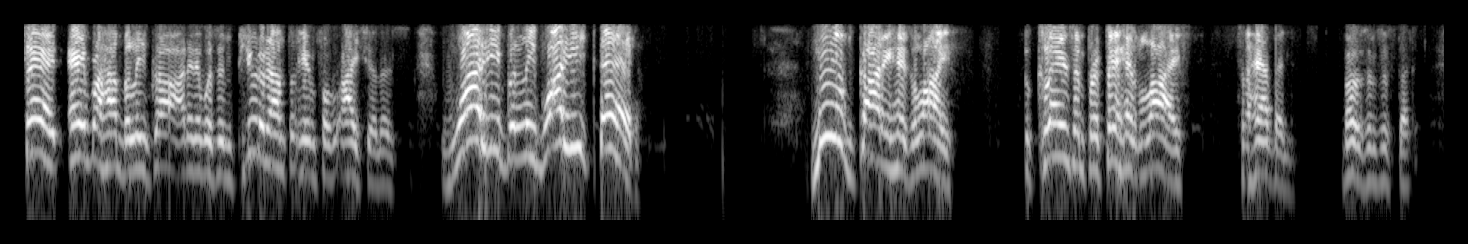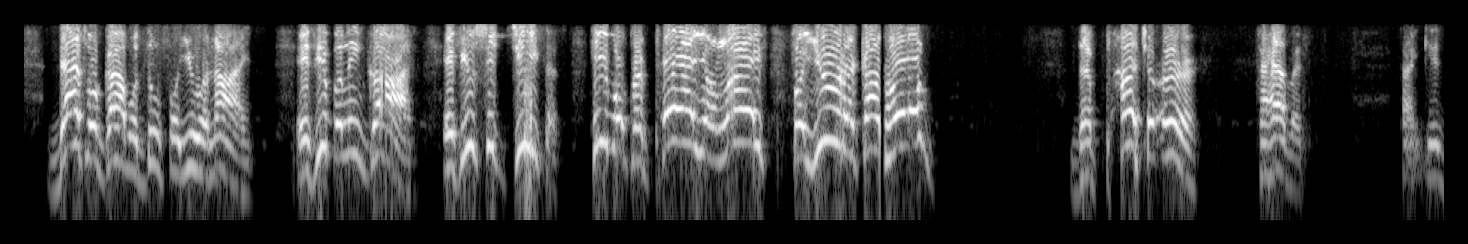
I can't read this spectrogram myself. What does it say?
said Abraham believed God and it was imputed unto him for righteousness. What he believed, what he did, moved God in his life to cleanse and prepare his life to heaven, brothers and sisters. That's what God will do for you and I. If you believe God, if you seek Jesus, He will prepare your life for you to come home departure to heaven. Thank you,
